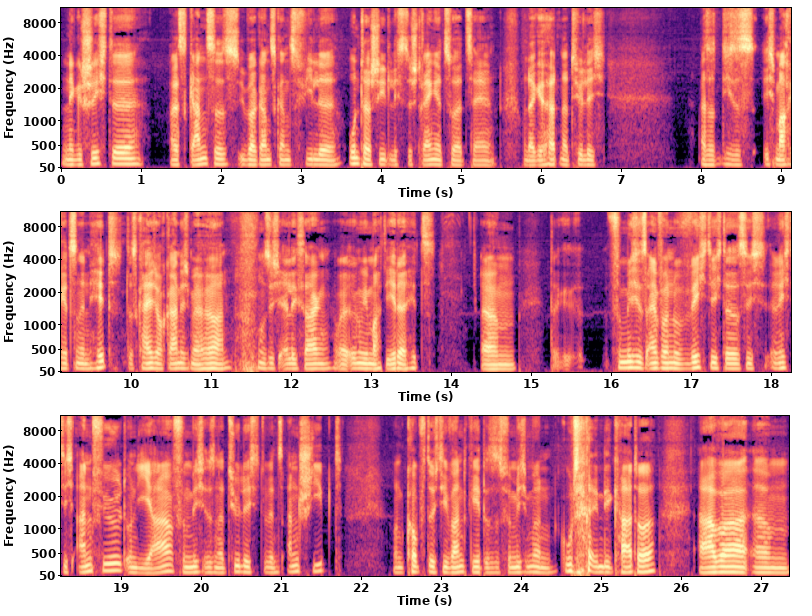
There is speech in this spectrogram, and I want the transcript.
eine Geschichte als Ganzes über ganz, ganz viele unterschiedlichste Stränge zu erzählen. Und da gehört natürlich, also dieses, ich mache jetzt einen Hit, das kann ich auch gar nicht mehr hören, muss ich ehrlich sagen, weil irgendwie macht jeder Hits. Ähm, da, für mich ist einfach nur wichtig, dass es sich richtig anfühlt. Und ja, für mich ist natürlich, wenn es anschiebt und Kopf durch die Wand geht, ist es für mich immer ein guter Indikator. Aber ähm,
